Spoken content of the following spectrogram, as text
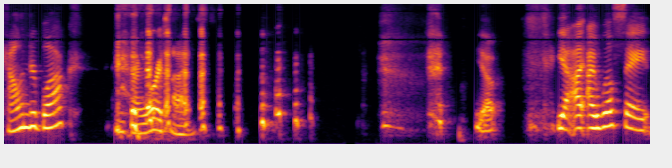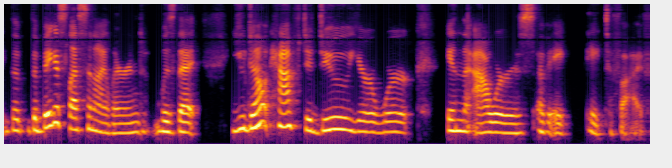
Calendar block and prioritize. Yep. Yeah I, I will say the the biggest lesson i learned was that you don't have to do your work in the hours of eight eight to five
